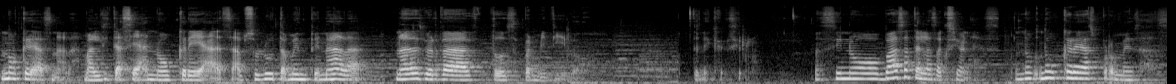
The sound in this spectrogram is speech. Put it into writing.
no creas nada. Maldita sea, no creas absolutamente nada. Nada es verdad, todo es permitido. Tenía que decirlo. Sino, básate en las acciones no, creas promesas.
